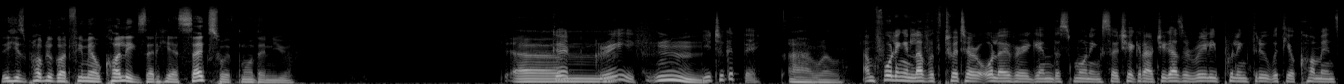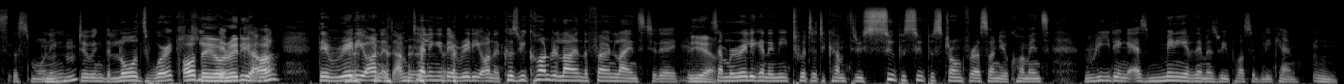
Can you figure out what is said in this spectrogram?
He's probably got female colleagues that he has sex with more than you. Um, Good grief. Mm. You took it there. Ah, well. I'm falling in love with Twitter all over again this morning. So check it out. You guys are really pulling through with your comments this morning, mm-hmm. doing the Lord's work. Oh, Keep they already coming. are? They're really on it. I'm telling you, they're really on it because we can't rely on the phone lines today. Yeah. So I'm really going to need Twitter to come through super, super strong for us on your comments, reading as many of them as we possibly can. Mm.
